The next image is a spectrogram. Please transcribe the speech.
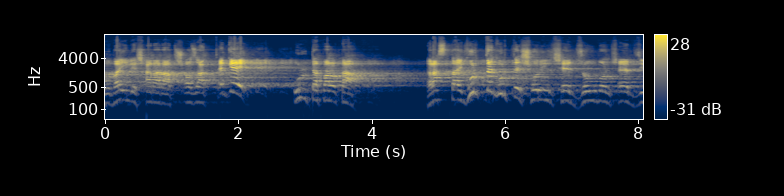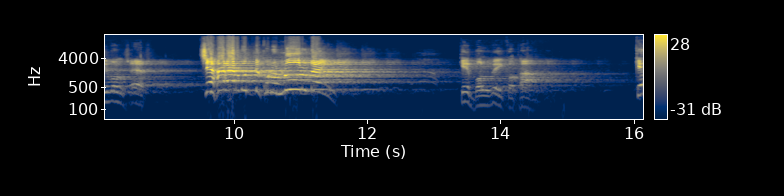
মোবাইলে সারা রাত সজাগ থেকে উল্টা পাল্টা রাস্তায় ঘুরতে ঘুরতে শরীর শেষ, যৌবন শেষ, জীবন শেষ। চেহারার মধ্যে কোনো নূর নাই। কে বলবে এই কথা? কে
